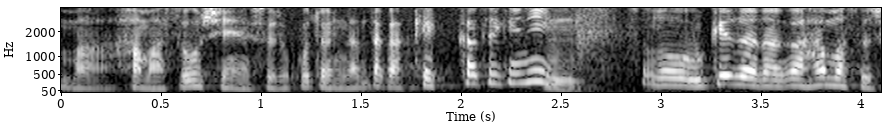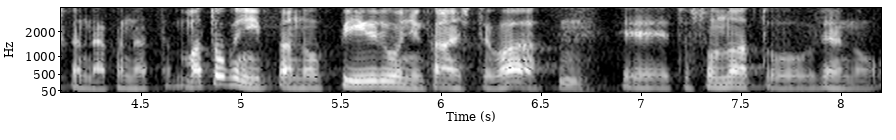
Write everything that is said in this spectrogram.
うん、まあ、ハマスを支援することになっただから結果的にその受け皿がハマスしかなくなった、まあ、特にあの PLO に関しては、うん、えー、とその後での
